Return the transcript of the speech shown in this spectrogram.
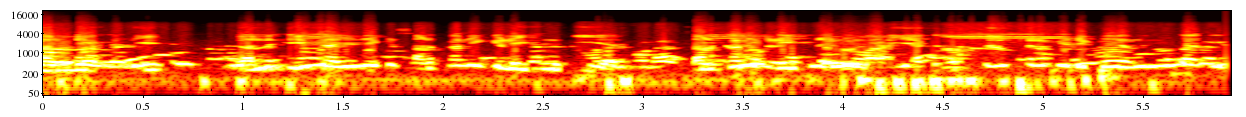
ਗੱਲ ਨਹੀਂ ਕਰੀ ਗੱਲ ਇਹ ਆ ਜਾਂਦੀ ਕਿ ਸੜਕਾਂ ਦੀ ਕੰਡੀਸ਼ਨ ਕੀ ਹੈ। ਸੜਕਾਂ ਦੀ ਕੰਡੀਸ਼ਨ ਇੰਨੀ ਮਾੜੀ ਹੈ ਕਿ ਲੋਕ ਸਿਰਫ ਸਿਰਫ ਡਿੱਗੀ ਜਾਂਦੇ ਨੇ ਉਹਦਾ ਕੀ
